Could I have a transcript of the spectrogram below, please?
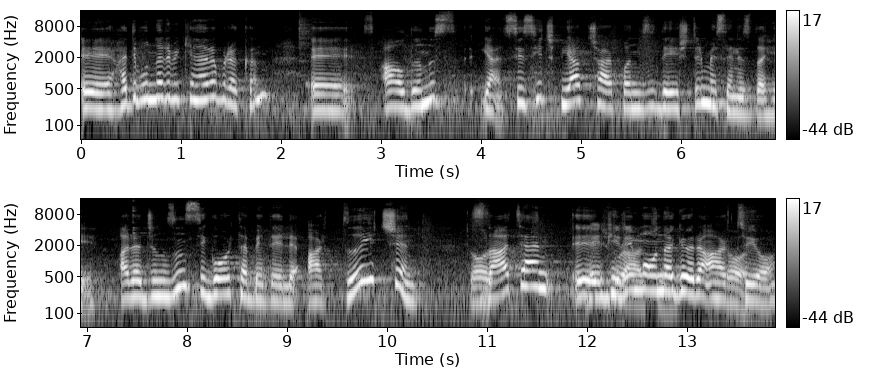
E, hadi bunları bir kenara bırakın. E, aldığınız yani siz hiç fiyat çarpanınızı değiştirmeseniz dahi aracınızın sigorta bedeli arttığı için Doğru. zaten e, Mecbur prim artıyor. ona göre artıyor.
